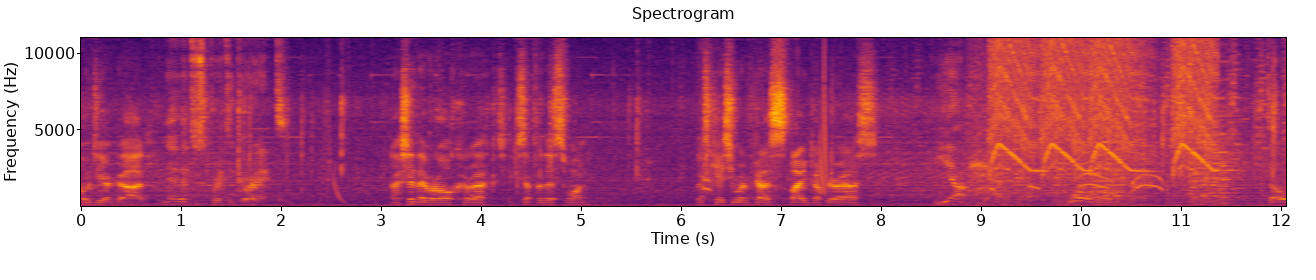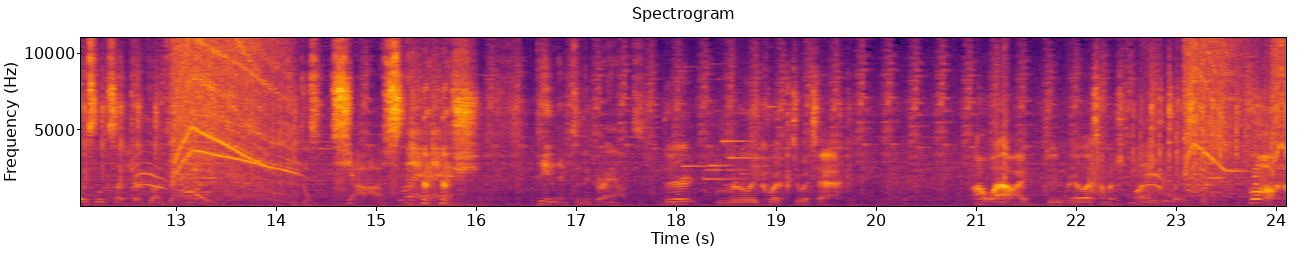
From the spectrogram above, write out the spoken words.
Oh dear god. No, that is pretty correct. Actually, they were all correct, except for this one. In this case, you would have got a spike up your ass. Yeah. Whoa. It always looks like they're going to fight. You just cha slash pin them to the ground. They're really quick to attack. Oh wow, I didn't realize how much money we wasted. Fuck!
